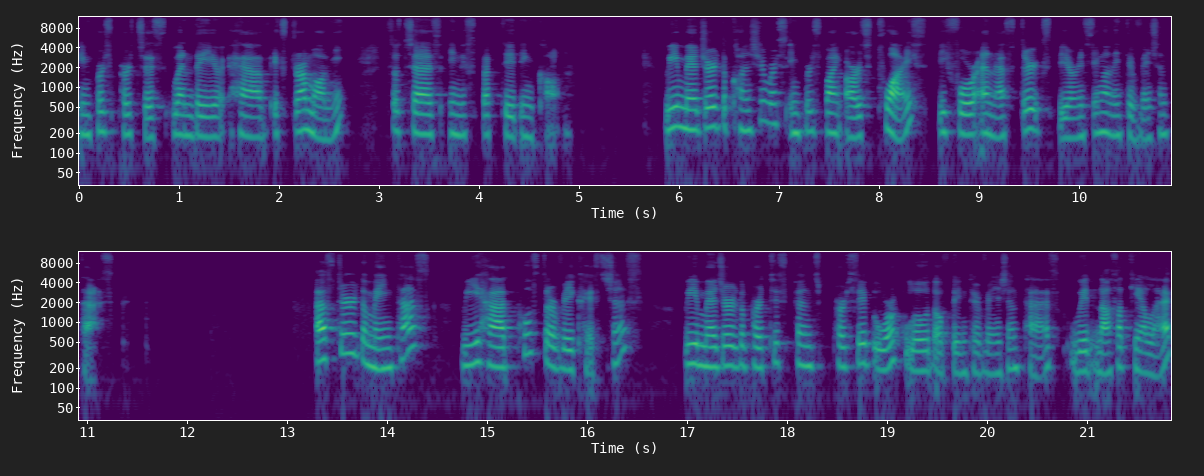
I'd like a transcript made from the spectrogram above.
impulse purchase when they have extra money, such as unexpected income. We measured the consumer's impulse buying urge twice before and after experiencing an intervention task. After the main task, we had post-survey questions. We measured the participants' perceived workload of the intervention task with NASA TLX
